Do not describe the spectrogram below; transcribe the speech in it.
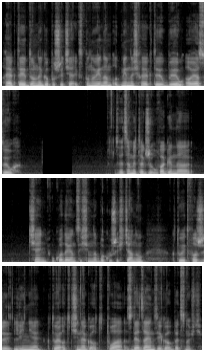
Charakter dolnego poszycia eksponuje nam odmienność charakteru brył oraz ruch. Zwracamy także uwagę na cień układający się na boku sześcianu, który tworzy linię, która odcina go od tła, zdradzając jego obecność.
